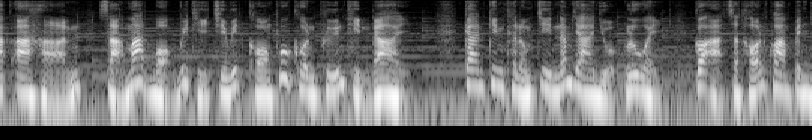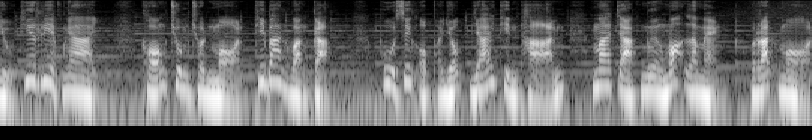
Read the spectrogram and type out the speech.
ากอาหารสามารถบอกวิถีชีวิตของผู้คนพื้นถิ่นได้ การกินขนมจีนน้ำยาหยวกกล้วย ก็อาจสะท้อนความเป็นอยู่ที่เรียบง่าย ของชุมชนมอญที่บ้านวังกะ ผู้ซึ่งอพยพย้ายถิ่นฐานมาจากเมืองเมาะละแม่ง รัฐมอญ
